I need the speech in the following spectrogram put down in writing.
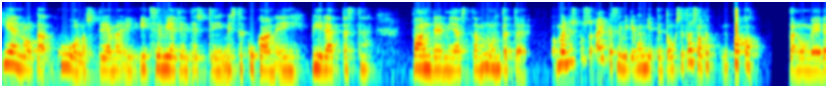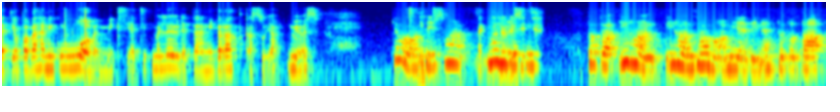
hienolta kuulosti, ja mä itse mietin tietysti, mistä kukaan ei pidä tästä pandemiasta, mm. mutta että mä joskus aikaisemminkin vähän miettinyt, että onko se toisaalta pakottaa muuttanut meidät jopa vähän niin kuin luovemmiksi, että sitten me löydetään niitä ratkaisuja myös. Joo, niin, siis mä, mä mietin, tota, ihan, ihan samaa mietin, että tota,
